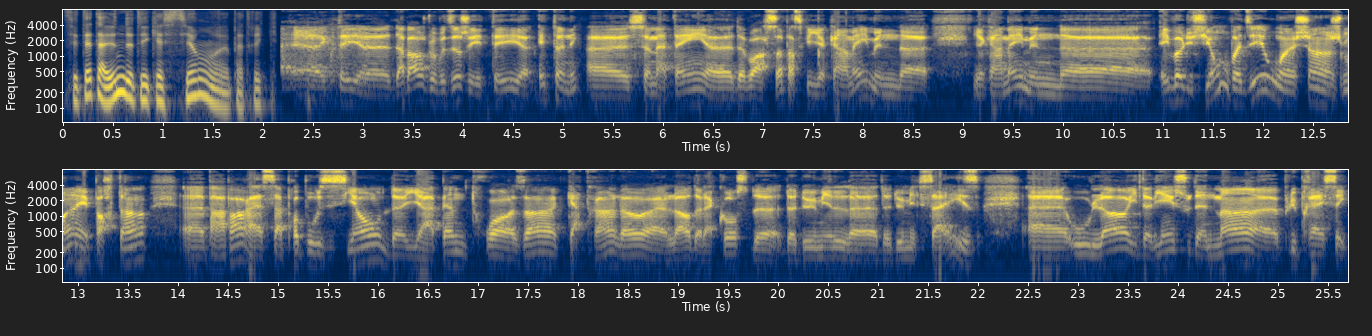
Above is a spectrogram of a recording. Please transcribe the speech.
C'était à une de tes questions, euh, Patrick. Euh, écoutez, d'abord, je dois vous dire, j'ai été euh, étonné euh, ce matin euh, de voir ça parce qu'il y a quand même une, il y a quand même une évolution, on va dire, ou un changement important par rapport à sa proposition de il y a à peine trois ans, quatre ans là, lors de la course de, de 2000, euh, de 2016, euh, où là, il devient soudainement plus pressé.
